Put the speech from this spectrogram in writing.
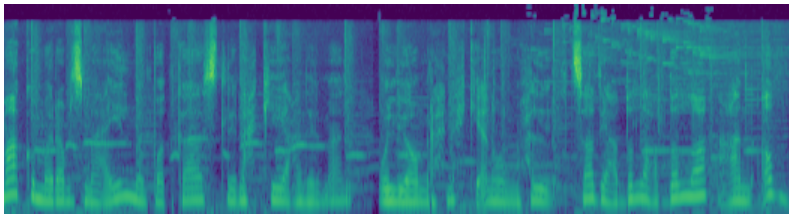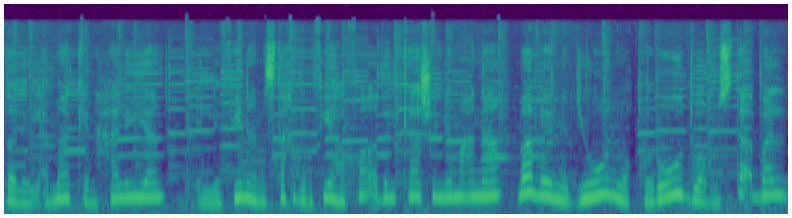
معكم مرام إسماعيل من بودكاست لنحكي عن المال. واليوم رح نحكي أنا والمحلل الاقتصادي عبد الله عبد الله عن أفضل الأماكن حاليا اللي فينا نستخدم فيها فائض الكاش اللي معنا ما بين ديون وقروض ومستقبل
